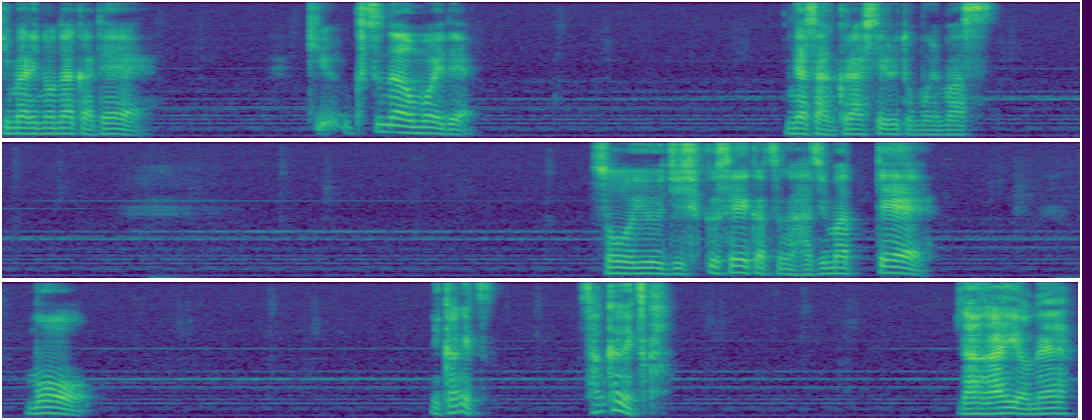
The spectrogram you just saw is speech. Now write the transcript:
決まりの中で、窮屈な思いで、皆さん暮らしていると思います。そういう自粛生活が始まって、もう、2ヶ月 ?3 ヶ月か。長いよね。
